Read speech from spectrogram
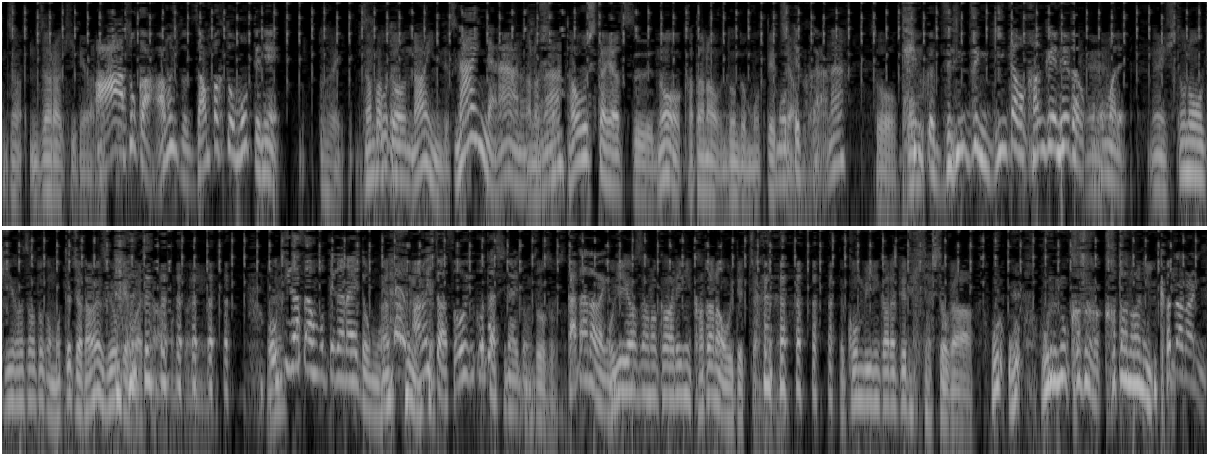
い。ざ、ざらきではああ、なそうか。あの人残白刀持ってねくはい。残白刀ないんですえ。よ。ないんだな、ああの、の人な。倒したやつの刀をどんどん持ってっ持っちゃうてくからな。っそう。ていうか、全然銀玉関係ねえだろ、ここまで。ね、人の置き傘とか持ってっちゃダメですよ、ケンバチさん、本当に。置き傘は持っていかないと思う。あの人はそういうことはしないと思う。そうそうそう刀だけど置。き傘の代わりに刀を置いてっちゃう、コンビニから出てきた人が、お、お、俺の傘が刀に。刀に。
